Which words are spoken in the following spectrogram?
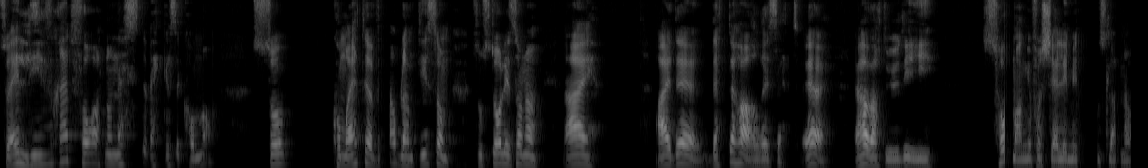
så er jeg livredd for at når neste vekkelse kommer, så kommer jeg til å være blant de som, som står litt sånn Nei, nei det, dette har jeg aldri sett. Jeg, jeg, har vært ute i så mange forskjellige midtlandsland nå.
